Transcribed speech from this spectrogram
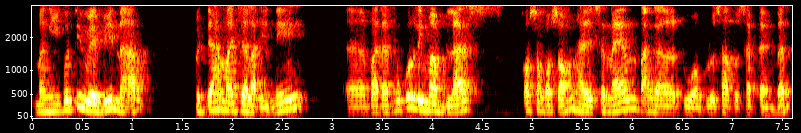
mengikuti webinar bedah majalah ini eh, pada pukul 15.00 hari Senin tanggal 21 September.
